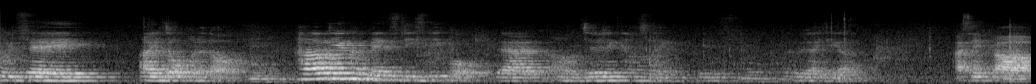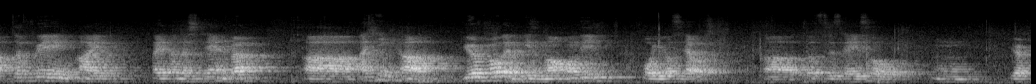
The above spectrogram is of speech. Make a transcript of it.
who would say, I don't want to know. Mm. How do you convince these people that um, genetic counseling is a good idea? I think uh, the feeling I, I understand, but uh, I think uh, your problem is not only for yourself. Uh, just to say so, mm, your,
